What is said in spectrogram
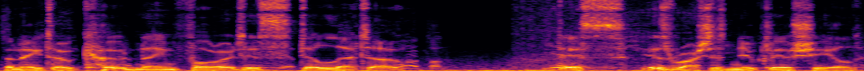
The NATO code name for it is Stiletto. This is Russia's nuclear shield.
